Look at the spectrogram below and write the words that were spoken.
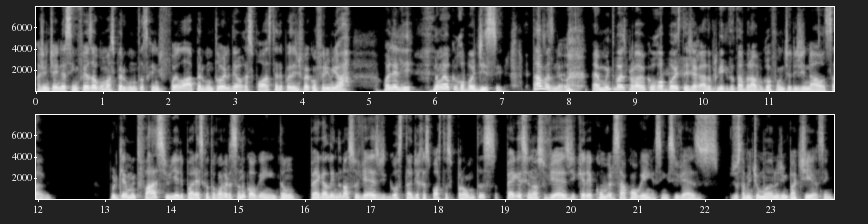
a gente ainda assim fez algumas perguntas que a gente foi lá, perguntou, ele deu a resposta, e depois a gente foi conferir e, ah, olha ali, não é o que o robô disse. Tá, mas meu, é muito mais provável que o robô esteja errado, por que, que tu tá bravo com a fonte original, sabe? Porque é muito fácil e ele parece que eu tô conversando com alguém. Então, pega além do nosso viés de gostar de respostas prontas, pega esse nosso viés de querer conversar com alguém, assim, esse viés justamente humano, de empatia, assim.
